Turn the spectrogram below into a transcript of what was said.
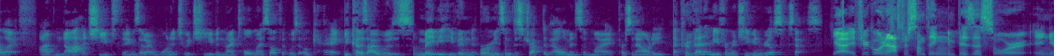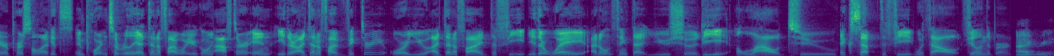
life. I've not achieved things that I wanted to achieve, and I told myself it was okay because I was maybe even affirming some destructive elements of my personality that prevented me from achieving real success. Yeah, if you're going after something in business or in your personal life, it's important to really identify what you're going after and either identify victory or you identify defeat. Either way, I don't think that you should be allowed to accept defeat without feeling the burn. I agree.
